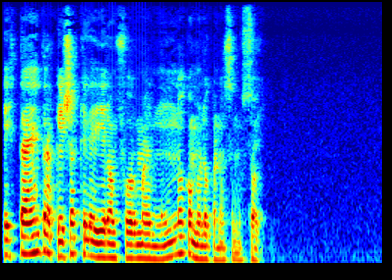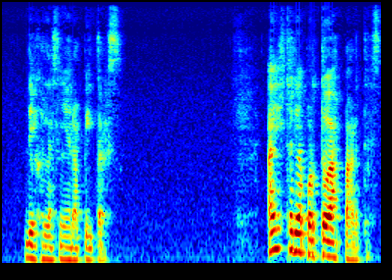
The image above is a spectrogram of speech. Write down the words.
está entre aquellas que le dieron forma al mundo como lo conocemos hoy, dijo la señora Peters. Hay historia por todas partes,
